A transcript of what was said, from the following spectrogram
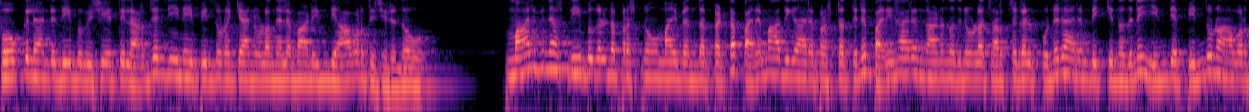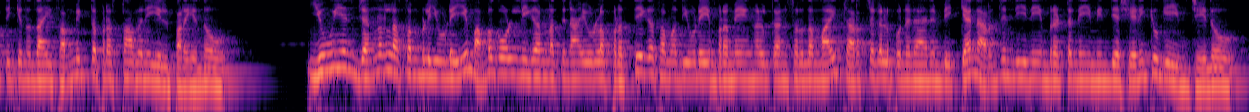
ഫോക്ലാൻഡ് ദ്വീപ് വിഷയത്തിൽ അർജന്റീനയെ പിന്തുണയ്ക്കാനുള്ള നിലപാട് ഇന്ത്യ ആവർത്തിച്ചിരുന്നു. മാൽവിനാസ് ദ്വീപുകളുടെ പ്രശ്നവുമായി ബന്ധപ്പെട്ട പരമാധികാര പ്രശ്നത്തിന് പരിഹാരം കാണുന്നതിനുള്ള ചർച്ചകൾ പുനരാരംഭിക്കുന്നതിന് ഇന്ത്യ പിന്തുണ ആവർത്തിക്കുന്നതായി സംയുക്ത പ്രസ്താവനയിൽ പറയുന്നു. യു എൻ ജനറൽ അസംബ്ലിയുടെയും അപകോളനീകരണത്തിനായുള്ള പ്രത്യേക സമിതിയുടെയും പ്രമേയങ്ങൾക്ക് അനുസൃതമായി ചർച്ചകൾ പുനരാരംഭിക്കാൻ അർജന്റീനയും ബ്രിട്ടനെയും ഇന്ത്യ ക്ഷണിക്കുകയും ചെയ്തു.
